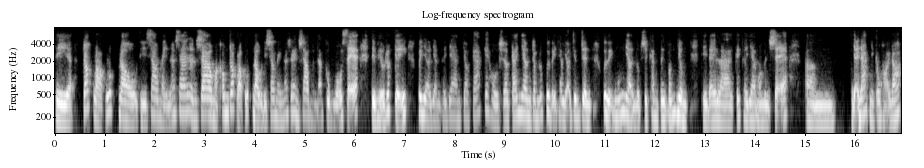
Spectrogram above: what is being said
Thì à, trót lọt lúc đầu thì sau này nó sẽ làm sao, mà không trót lọt lúc đầu thì sau này nó sẽ làm sao. Mình đã cùng mổ sẽ tìm hiểu rất kỹ. Bây giờ dành thời gian cho các cái hồ sơ cá nhân trong lúc quý vị theo dõi chương trình. Quý vị muốn nhờ luật sư Khanh tư vấn dùm thì đây là cái thời gian mà mình sẽ um, giải đáp những câu hỏi đó.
